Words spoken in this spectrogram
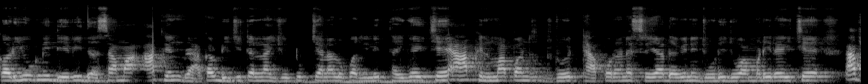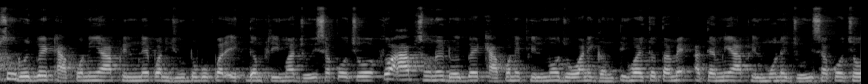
કળિયુગની દેવી દશામાં આ ફિલ્મ રાઘવ ડિજિટલના યુટ્યુબ ચેનલ ઉપર રિલીઝ થઈ ગઈ છે. આ ફિલ્મમાં પણ રોહિત ઠાકોર અને શ્રેયા દવેની જોડી જોવા મળી રહી છે. આપ શું રોહિતભાઈ ઠાકોરની આ ફિલ્મને પણ યુટ્યુબ ઉપર એકદમ ફ્રીમાં જોઈ શકો છો? તો આપ સૌને રોહિતભાઈ ઠાકોરની ફિલ્મો જોવાની ગમતી હોય તો તમે આ તેમની આ ફિલ્મોને જોઈ શકો છો.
